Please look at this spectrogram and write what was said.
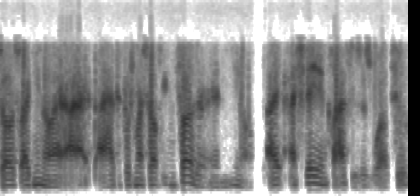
So it's like, you know, I, I, I had to push myself even further. And, you know, I, I stay in classes as well, too.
